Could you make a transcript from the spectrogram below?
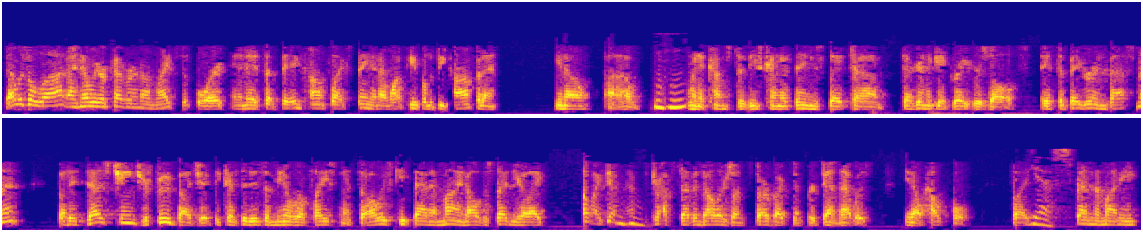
that was a lot. I know we were covering on life support, and it's a big, complex thing, and I want people to be confident, you know, uh, mm-hmm. when it comes to these kind of things, that uh, they're going to get great results. It's a bigger investment, but it does change your food budget because it is a meal replacement. So always keep that in mind. All of a sudden, you're like, oh, I didn't mm-hmm. have to drop seven dollars on Starbucks and pretend that was, you know, helpful. But yes. spend the money,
